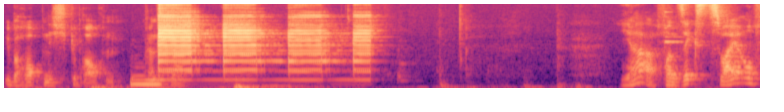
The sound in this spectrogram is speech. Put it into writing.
überhaupt nicht gebrauchen. Ganz klar. Ja, von 6-2 auf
